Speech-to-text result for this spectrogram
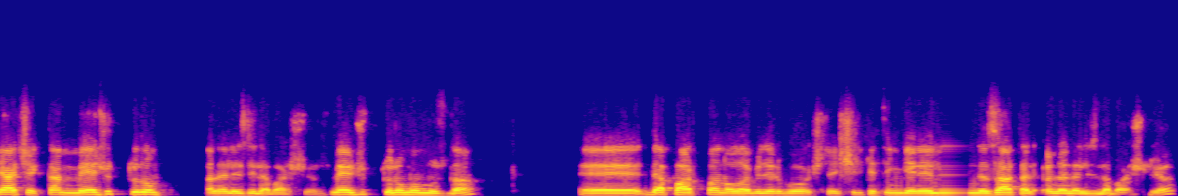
gerçekten mevcut durum analiziyle başlıyoruz. Mevcut durumumuzda e, departman olabilir bu işte şirketin genelinde zaten ön analizle başlıyor.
